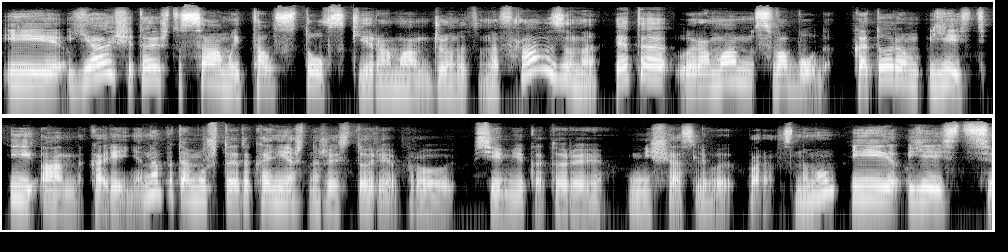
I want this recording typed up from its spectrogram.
И я считаю, что самый толстовский роман Джонатана Франзена – это роман «Свобода» в котором есть и Анна Каренина, потому что это, конечно же, история про семьи, которые несчастливы по-разному. И есть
